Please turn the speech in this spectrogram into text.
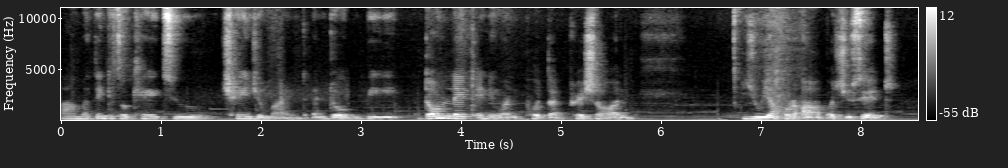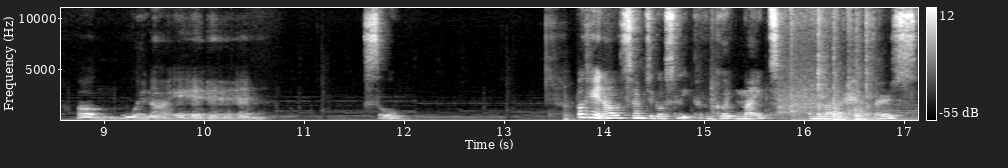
Um, I think it's okay to change your mind and don't be don't let anyone put that pressure on you yeah but you said um when I eh, eh, eh, eh, eh. so Okay, now it's time to go sleep. Good night, mother heifers.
